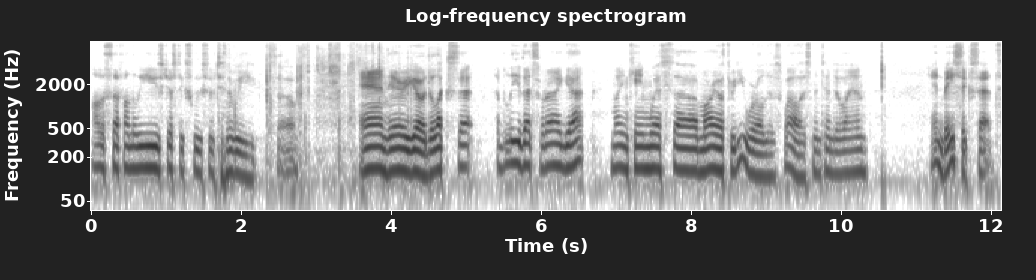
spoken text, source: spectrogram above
all the stuff on the Wii U is just exclusive to the Wii U. So, and there you go, deluxe set. I believe that's what I got. Mine came with uh, Mario 3D World as well as Nintendo Land and basic set.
